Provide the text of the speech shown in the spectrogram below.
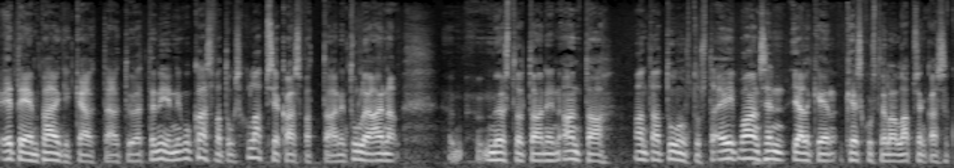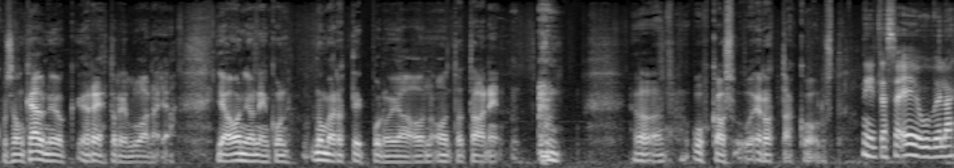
eteenpäinkin käyttäytyä, että niin, niin kuin kasvatuksessa, kun lapsia kasvattaa, niin tulee aina myös tota, niin antaa, antaa tunnustusta. Ei vaan sen jälkeen keskustella lapsen kanssa, kun se on käynyt jo rehtorin luona ja, ja on jo niin kuin numerot tippunut ja on, on tota, niin, uhkaus erottaa koulusta. Niin, tässä EU vielä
